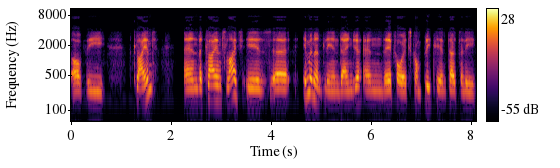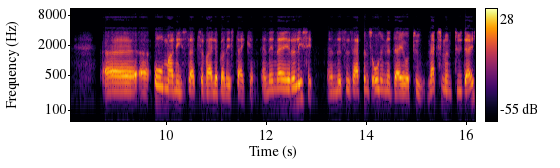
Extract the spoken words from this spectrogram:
of the client, and the client's life is uh, imminently in danger, and therefore it's completely and totally uh, uh, all monies that's available is taken, and then they release him. And this is, happens all in a day or two, maximum two days,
